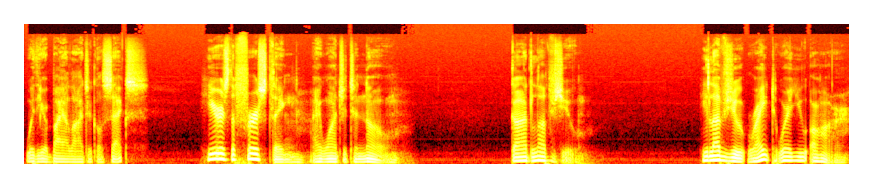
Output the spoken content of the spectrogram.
with your biological sex, here's the first thing I want you to know God loves you. He loves you right where you are.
